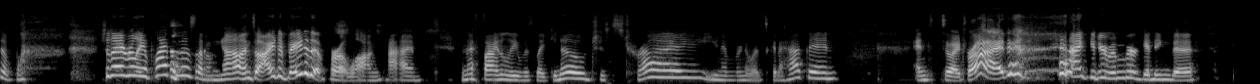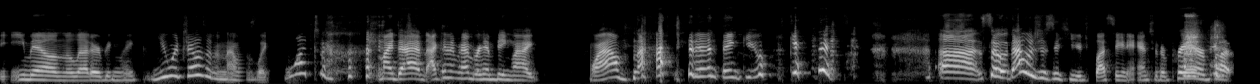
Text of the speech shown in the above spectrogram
to apply? Should I really apply for this? I don't know. And so I debated it for a long time. And I finally was like, you know, just try. You never know what's going to happen. And so I tried. and I can remember getting the, the email and the letter being like, you were chosen. And I was like, what? My dad, I can remember him being like, wow, I didn't think you would get it. Uh, so that was just a huge blessing and answer to prayer. But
